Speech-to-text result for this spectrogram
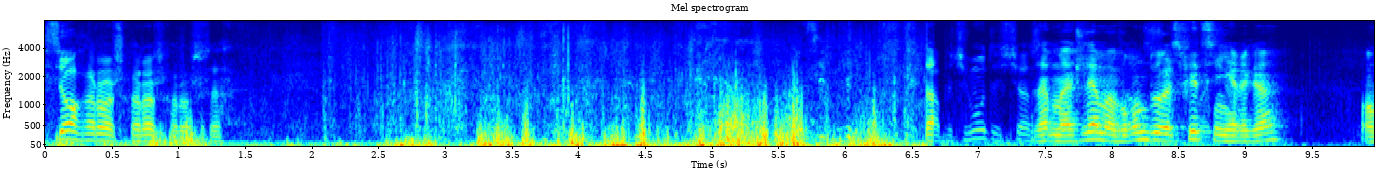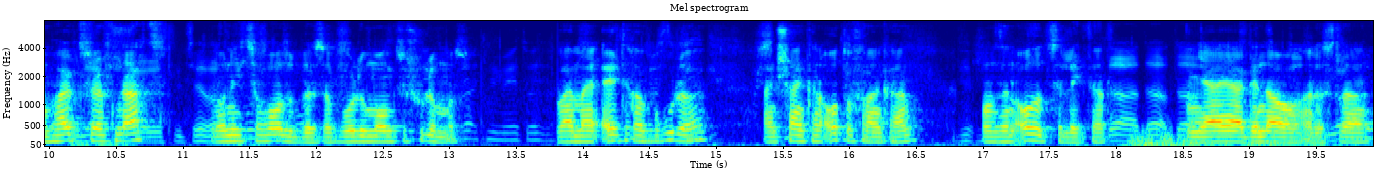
Все, хорош, хорош, хорош. всё. Да, почему ты сейчас... Sag mal, erklär mal, warum du als 14-Jähriger um halb zwölf nachts noch nicht zu Hause bist, obwohl du morgen zur Schule musst. Weil mein älterer Bruder anscheinend kein Auto fahren kann und sein Auto zerlegt hat. Ja, ja, genau, alles klar.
